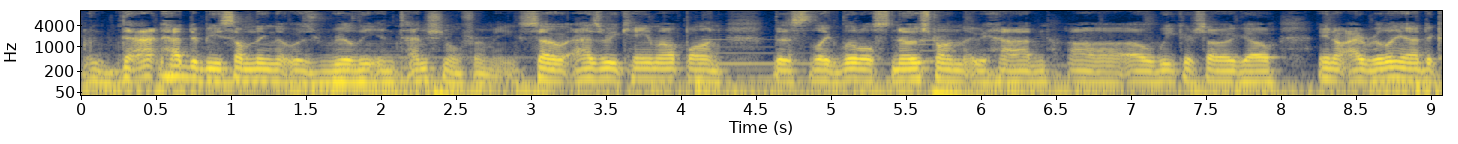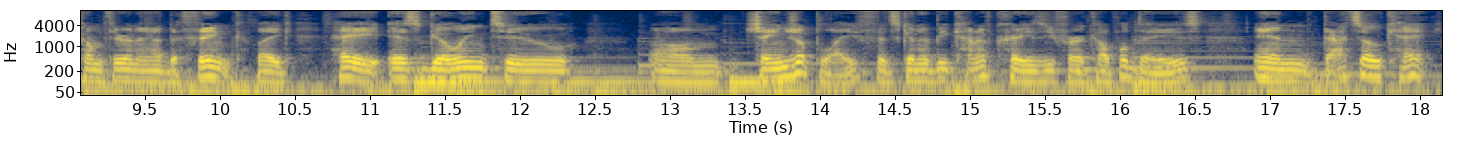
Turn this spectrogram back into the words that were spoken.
that had to be something that was really intentional for me. So as we came up on this like little snowstorm that we had uh, a week or so ago, you know, I really had to come through and I had to think like, hey, it's going to um, change up life. It's going to be kind of crazy for a couple days, and that's okay.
